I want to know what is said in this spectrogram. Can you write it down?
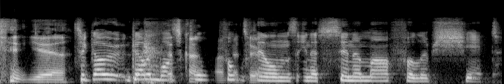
yeah. To go go and watch That's kind of awful fun, too. films in a cinema full of shit.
